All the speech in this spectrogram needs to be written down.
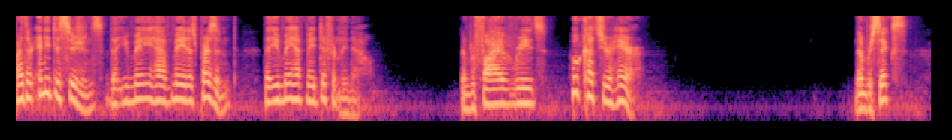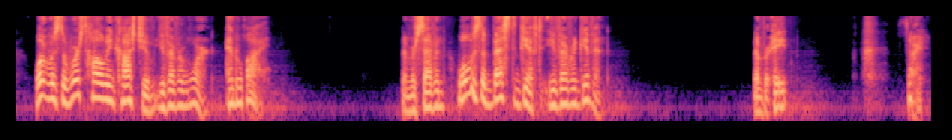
are there any decisions that you may have made as president that you may have made differently now? Number five reads, Who cuts your hair? Number six, what was the worst Halloween costume you've ever worn and why? Number seven, what was the best gift you've ever given? Number eight, sorry.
